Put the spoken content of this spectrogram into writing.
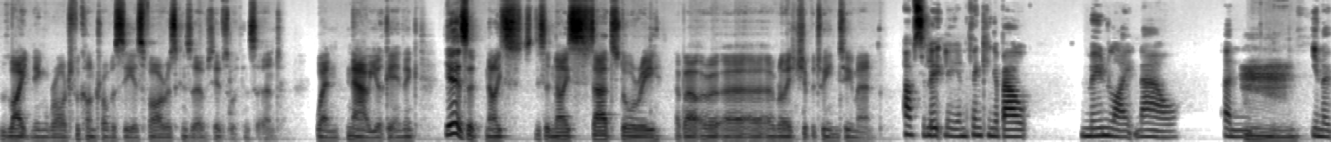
lightning rod for controversy as far as conservatives were concerned. When now you look at it and think. Yeah, it's a nice, it's a nice, sad story about a, a, a relationship between two men. Absolutely. And thinking about Moonlight now, and Mm. you know,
